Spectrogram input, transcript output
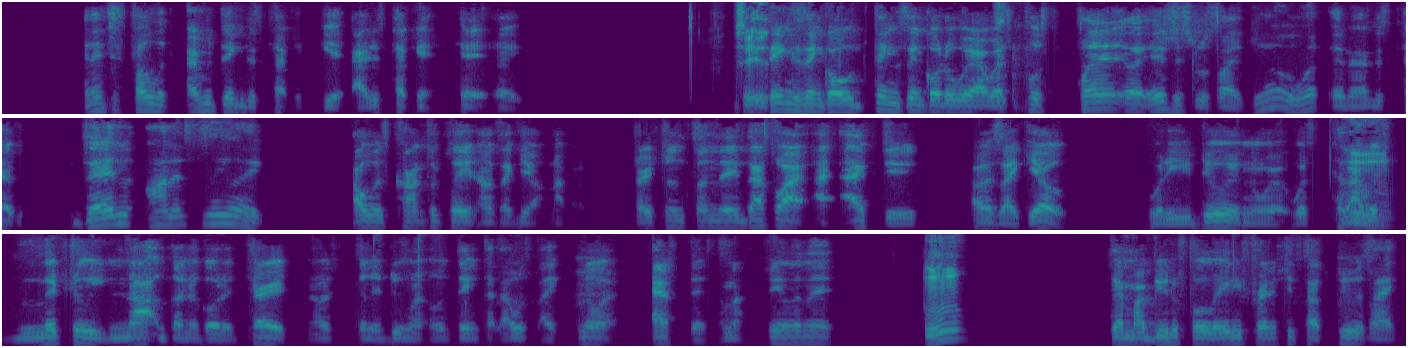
And it just felt like everything just kept get. I just kept getting hit. Like See, things didn't go. Things didn't go the way I was supposed to plan. Like it just was like, yo, what? And I just kept. Then honestly, like I was contemplating. I was like, yo, I'm not going to church on Sunday. That's why I asked you. I was like, yo, what are you doing? Or what's because I was Mm. literally not gonna go to church. And I was gonna do my own thing because I was like, you know what? F this. I'm not feeling it. mhm. Then my beautiful lady friend, she talked. She was like,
